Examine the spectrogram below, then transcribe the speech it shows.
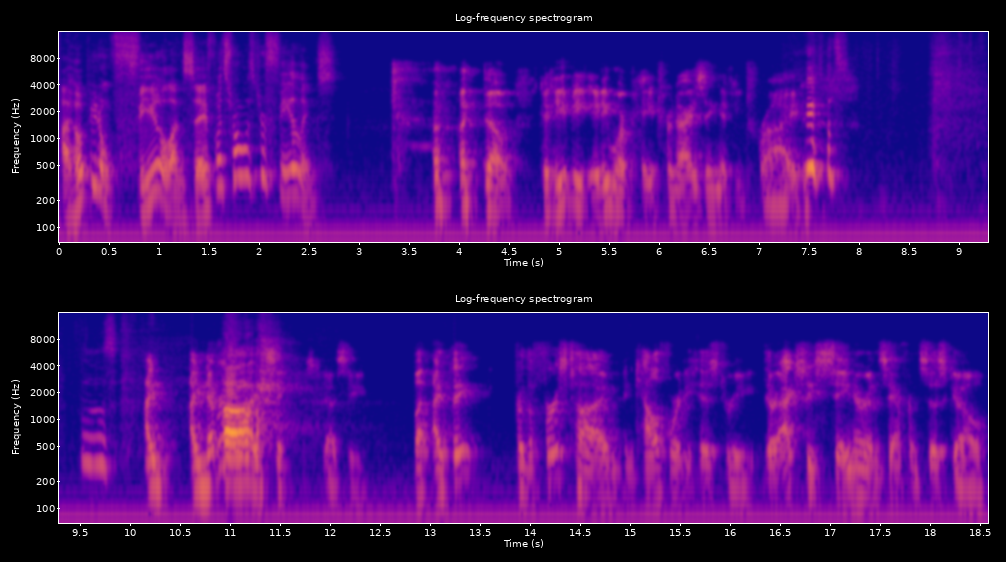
I hope you don't feel unsafe. What's wrong with your feelings? no. Could he be any more patronizing if he tried? I I never thought uh, I'd say this, Jesse, but I think for the first time in California history, they're actually saner in San Francisco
